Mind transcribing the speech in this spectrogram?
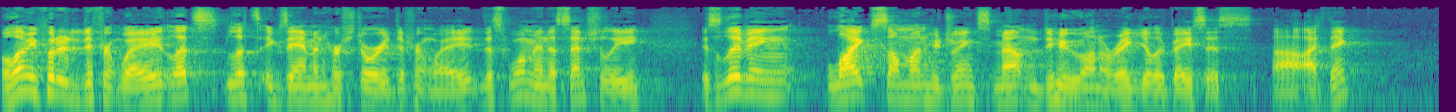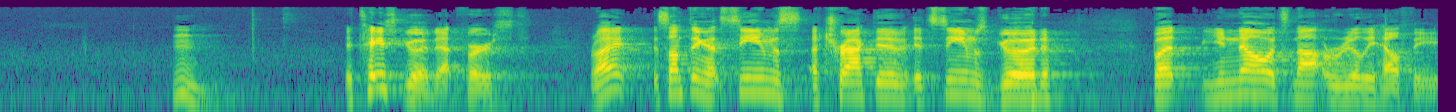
Well, let me put it a different way. Let's, let's examine her story a different way. This woman essentially is living like someone who drinks Mountain Dew on a regular basis, uh, I think. Hmm. It tastes good at first, right? It's something that seems attractive, it seems good, but you know it's not really healthy.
